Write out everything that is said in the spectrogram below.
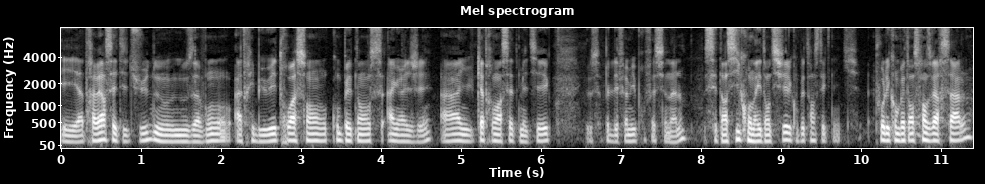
Et à travers cette étude, nous avons attribué 300 compétences agrégées à 87 métiers qui s'appellent des familles professionnelles. C'est ainsi qu'on a identifié les compétences techniques. Pour les compétences transversales,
